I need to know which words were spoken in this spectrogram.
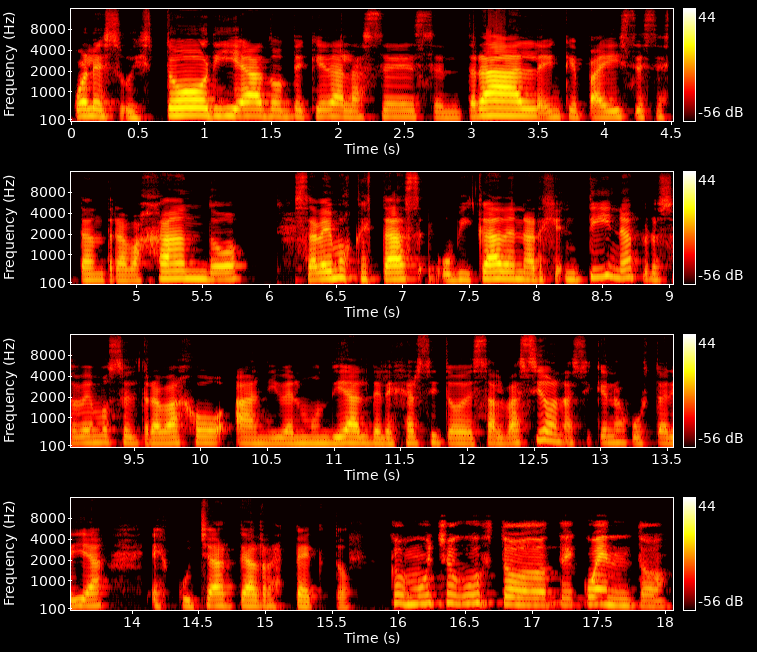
cuál es su historia, dónde queda la sede central, en qué países están trabajando. Sabemos que estás ubicada en Argentina, pero sabemos el trabajo a nivel mundial del Ejército de Salvación, así que nos gustaría escucharte al respecto. Con mucho gusto te cuento.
